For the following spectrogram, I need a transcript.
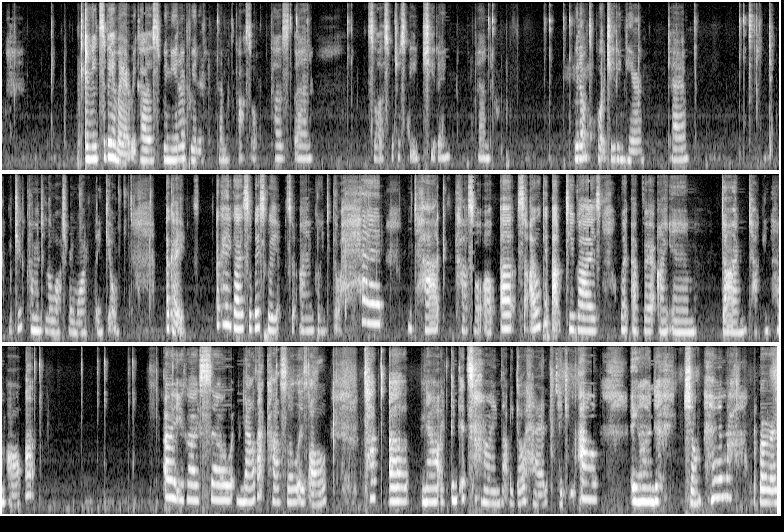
it needs to be a mare because we need to breed him with Castle because then Celeste would just be cheating and we don't support cheating here. Okay. Would you come into the wash bay more? Thank you. Okay. Okay, guys, so basically, so I'm going to go ahead and tack Castle all up. So I will get back to you guys whenever I am done tacking him all up. Alright, you guys, so now that castle is all tucked up, now I think it's time that we go ahead, take him out, and jump him for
